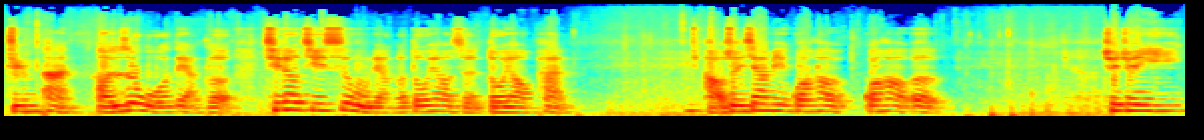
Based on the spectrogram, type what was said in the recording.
均判。好，就是我两个七六七四五两个都要审都要判。好，所以下面括号括号二，圈圈一。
